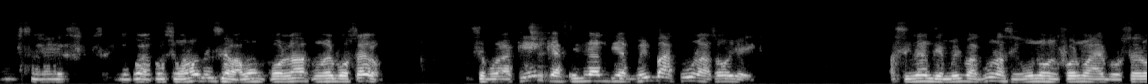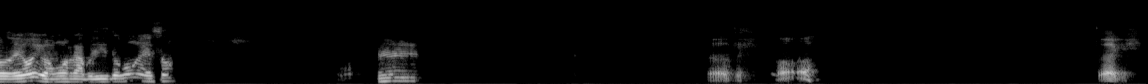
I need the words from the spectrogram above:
Entonces, seguimos con la próxima noticia, vamos con, la, con el vocero. Dice por aquí que asignan 10.000 vacunas, oye. Asignan 10.000 vacunas, según nos informa el vocero de hoy. Vamos rapidito con eso. Oh. Estoy aquí.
